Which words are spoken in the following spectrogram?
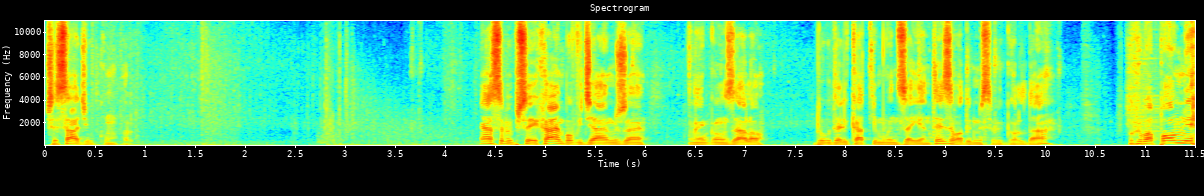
przesadził kumpel. Ja sobie przejechałem, bo widziałem, że e, Gonzalo był delikatnie mówiąc zajęty. Załadujmy sobie golda. Bo chyba po mnie.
